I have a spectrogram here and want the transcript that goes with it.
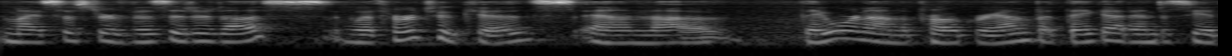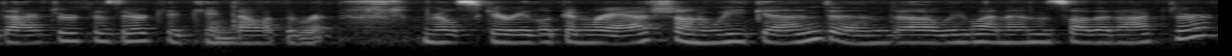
my sister visited us with her two kids, and uh, they weren't on the program, but they got in to see a doctor because their kid came down with a re- real scary looking rash on a weekend, and uh, we went in and saw the doctor.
